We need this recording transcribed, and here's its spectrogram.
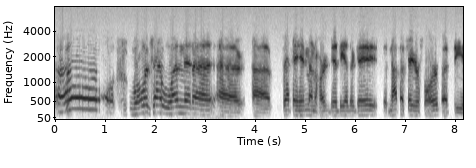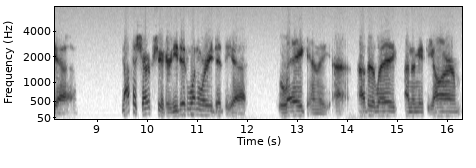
Oh, what was that one that uh uh uh Bret the Hitman Hart did the other day? Not the figure four, but the uh not the sharpshooter. He did one where he did the uh leg and the uh, other leg underneath the arm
